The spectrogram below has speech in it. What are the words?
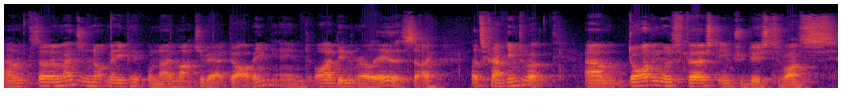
um, so imagine not many people know much about diving, and I didn't really either. So let's crack into it. Um, diving was first introduced to us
